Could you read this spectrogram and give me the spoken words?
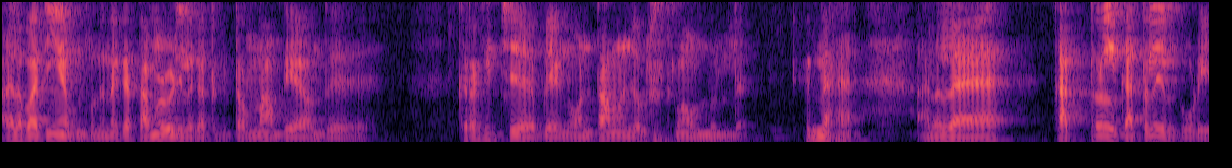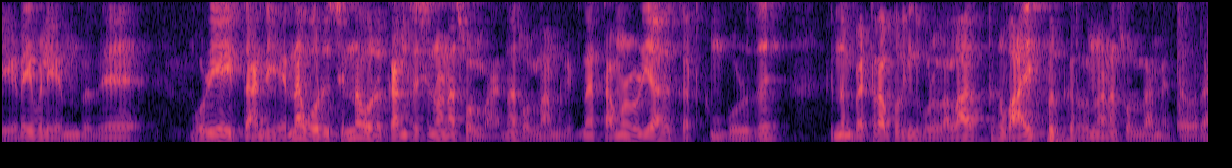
அதில் பார்த்தீங்க அப்படின்னு சொன்னீங்கன்னாக்கா தமிழ் வழியில் கற்றுக்கிட்டோம்னா அப்படியே வந்து கிரகிச்சு அப்படியே அங்கே வந்துட்டாங்கன்னு சொல்கிறதுலாம் ஒன்றும் இல்லை. என்ன? அதனால் கற்றல் கற்றலில் இருக்கக்கூடிய இடைவெளி என்பது மொழியை தாண்டி என்ன? ஒரு சின்ன ஒரு கன்செஷன் வேணால் சொல்லலாம். என்ன சொல்லலாம் அப்படின்னா தமிழ் வழியாக கற்கும் பொழுது இன்னும் பெட்டராக புரிந்து கொள்ளலாத்துக்கு வாய்ப்பு இருக்கிறதுன்னு வேணால் சொல்லலாமே தவிர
